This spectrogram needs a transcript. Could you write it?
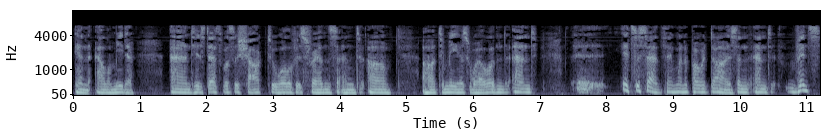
in Alameda and his death was a shock to all of his friends and um, uh, to me as well. And and uh, it's a sad thing when a poet dies. And and Vince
